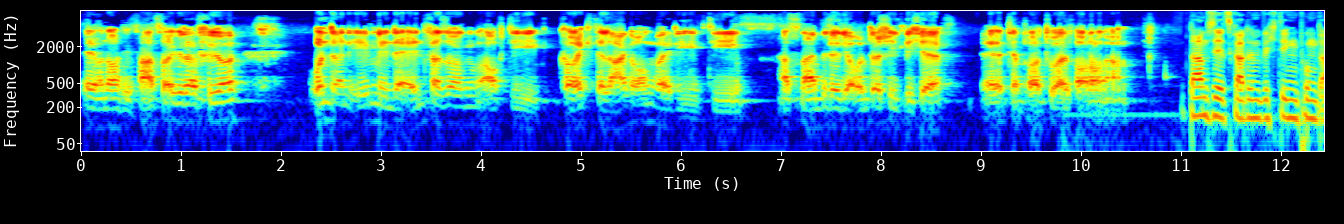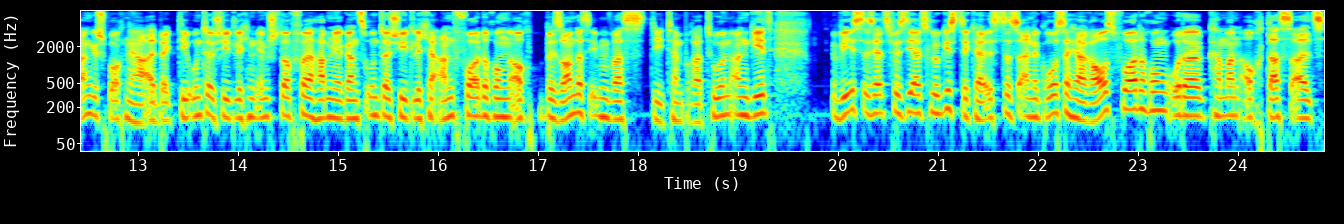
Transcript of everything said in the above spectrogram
äh, und auch die Fahrzeuge dafür. Und dann eben in der Endversorgung auch die korrekte Lagerung, weil die, die Arzneimittel ja unterschiedliche äh, Temperaturanforderungen haben. Da haben Sie jetzt gerade einen wichtigen Punkt angesprochen, Herr Albeck. Die unterschiedlichen Impfstoffe haben ja ganz unterschiedliche Anforderungen, auch besonders eben was die Temperaturen angeht. Wie ist es jetzt für Sie als Logistiker? Ist das eine große Herausforderung oder kann man auch das als,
